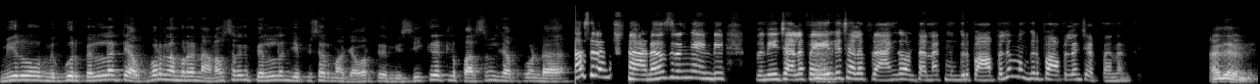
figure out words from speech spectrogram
మీరు ముగ్గురు పిల్లలంటే ఎవ్వరు నమ్మరండి. అనవసరంగా పిల్లలు అని చెప్పేశారు మాకు ఎవరికి. మీ సీక్రెట్లు పర్సనల్ చెప్పకుండా. అనవసరంగా అనవసరంగా ఏంటి నేను చాలా ఫెయిర్గా చాలా ఫ్రాంక్గా ఉంటాను. నాకు ముగ్గురు పాపలు ముగ్గురు పాపలు అని చెప్పాను అంతే. అదే అండి.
